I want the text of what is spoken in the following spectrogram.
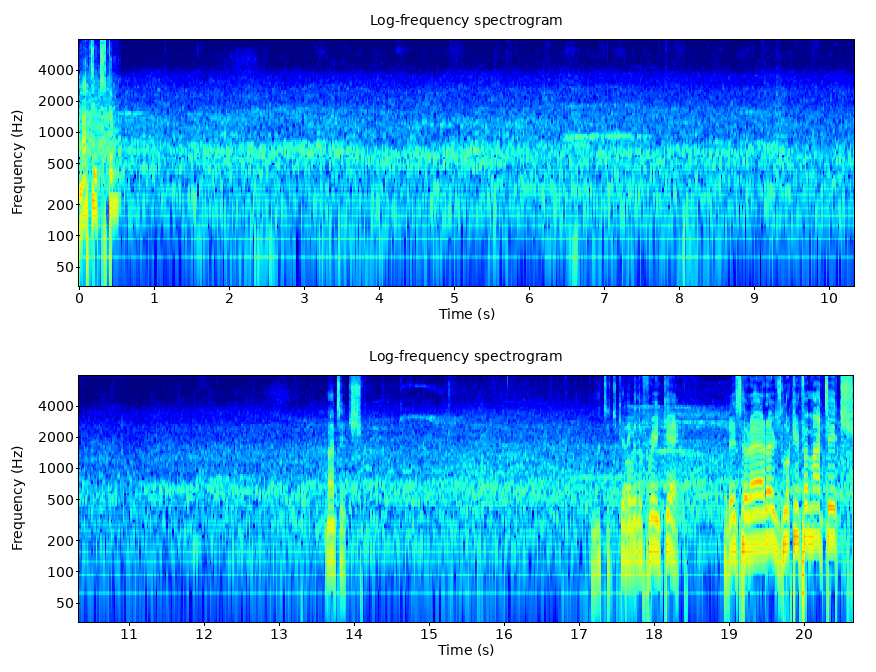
Matic to. Matic. Matic getting over the free kick. It is Herrera who's looking for Matic.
